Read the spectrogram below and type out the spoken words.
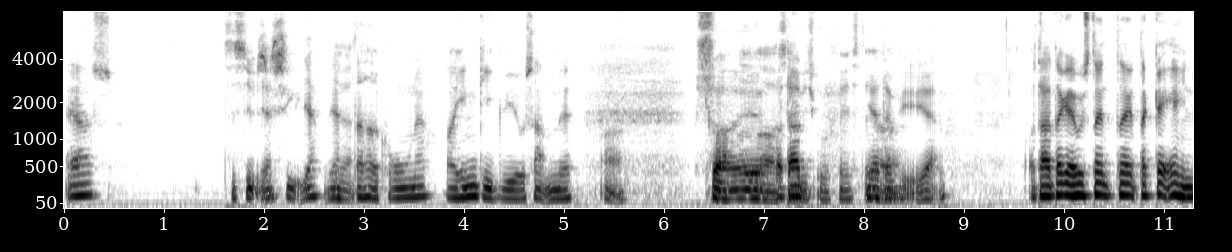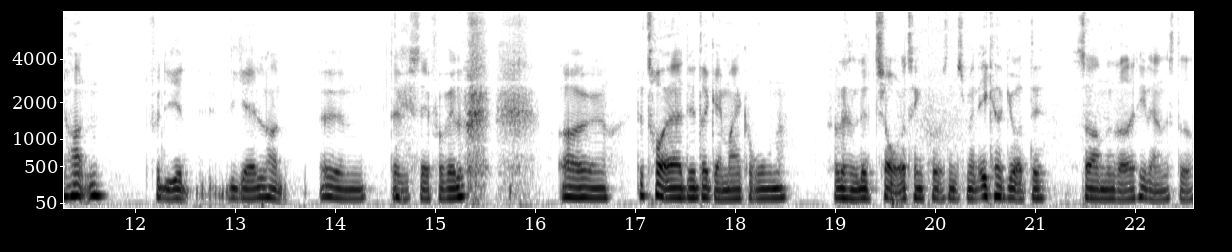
af os, Cecilia. Cecilia, ja, Ja. der havde corona. Og hende gik vi jo sammen med. Og Så, øh, og, og der, vi skulle feste. Ja, og, der, vi, ja. Og der, der kan jeg huske, der, der, der gav jeg hende hånden, fordi at vi gav alle hånd, øhm, da vi sagde farvel. og øh, det tror jeg er det, der gav mig corona. Så er det sådan lidt sjovt at tænke på, sådan, hvis man ikke havde gjort det, så havde man været et helt andet sted.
